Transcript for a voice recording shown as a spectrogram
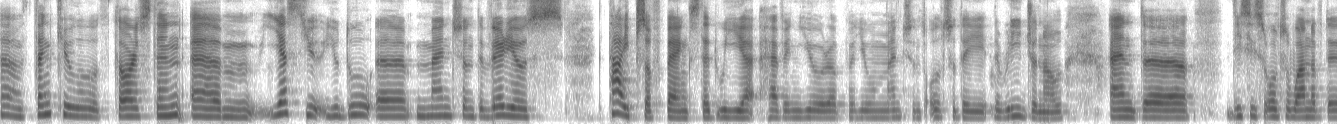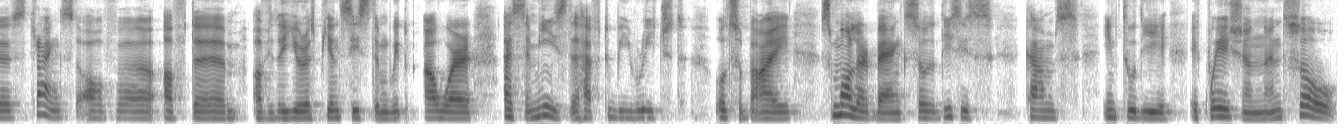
Uh, thank you, Thorsten. Um, yes, you, you do uh, mention the various types of banks that we uh, have in Europe. You mentioned also the, the regional, and uh, this is also one of the strengths of uh, of the of the European system with our SMEs that have to be reached also by smaller banks. So this is comes into the equation. And so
